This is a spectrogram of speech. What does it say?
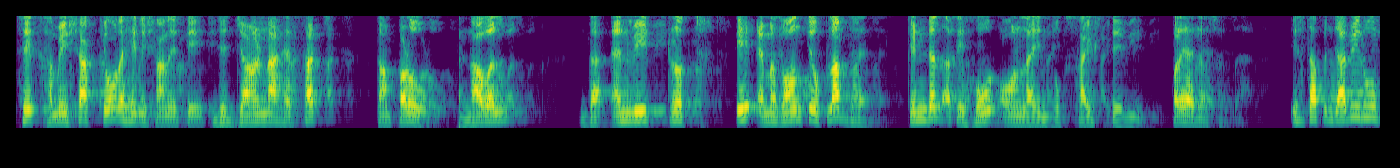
ਸਿੱਖ ਹਮੇਸ਼ਾ ਕਿਉਂ ਰਹੇ ਨਿਸ਼ਾਨੇ ਤੇ? ਜੇ ਜਾਣਨਾ ਹੈ ਸੱਚ, ਤਾਂ ਪੜੋ ਨਾਵਲ, ਦਾ ਐਨਵੀ ਟਰੁੱਥ। ਇਹ Amazon ਤੇ ਉਪਲਬਧ ਹੈ। Kindle ਅਤੇ ਹੋਰ ਆਨਲਾਈਨ ਬੁੱਕ ਸਾਈਟ ਤੇ ਵੀ ਪੜ੍ਹਿਆ ਜਾ ਸਕਦਾ ਹੈ। ਇਸ ਦਾ ਪੰਜਾਬੀ ਰੂਪ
